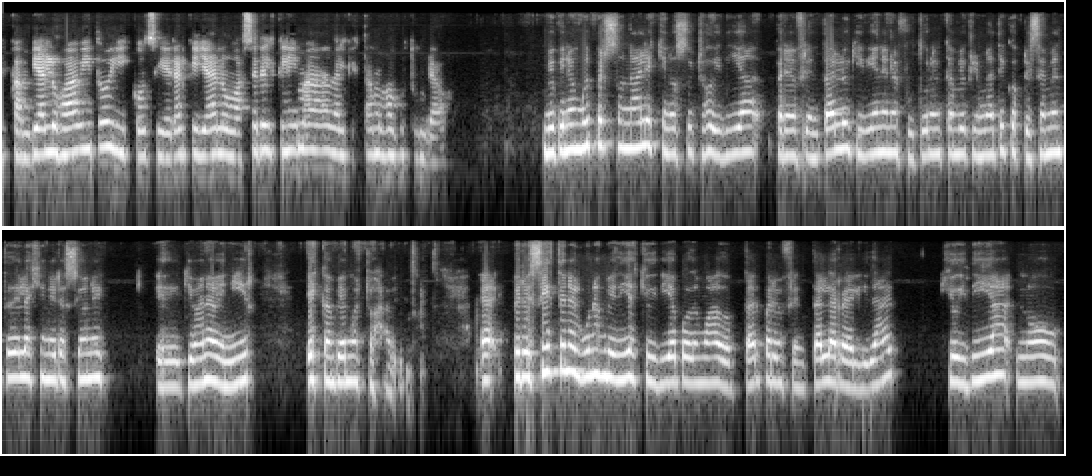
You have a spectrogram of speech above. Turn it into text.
es cambiar los hábitos y considerar que ya no va a ser el clima al que estamos acostumbrados? Mi opinión muy personal es que nosotros hoy día, para enfrentar lo que viene en el futuro en cambio climático, especialmente de las generaciones eh, que van a venir, es cambiar nuestros hábitos. Eh, pero existen algunas medidas que hoy día podemos adoptar para enfrentar la realidad que hoy día no,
